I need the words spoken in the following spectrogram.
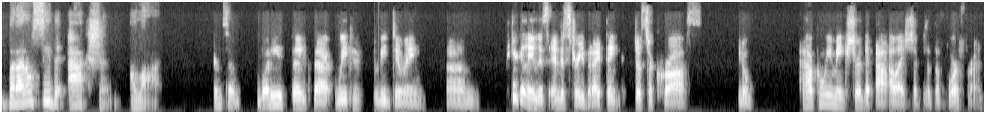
but i don't see the action a lot. And so what do you think that we can be doing, um, particularly in this industry, but I think just across, you know, how can we make sure that allyship is at the forefront?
